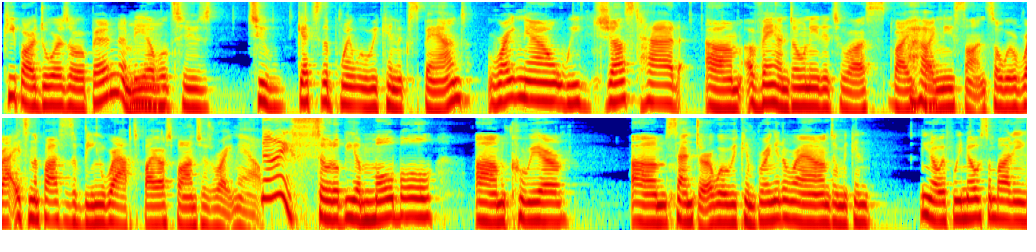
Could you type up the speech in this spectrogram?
keep our doors open and Mm. be able to to get to the point where we can expand. Right now, we just had um, a van donated to us by, by Nissan, so we're ra- it's in the process of being wrapped by our sponsors right now. Nice. So it'll be a mobile um, career um, center where we can bring it around and we can, you know, if we know somebody,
